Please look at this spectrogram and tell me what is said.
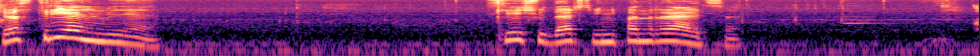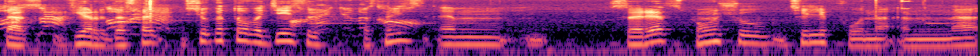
Сейчас стрельнем, бля. Следующий удар тебе не понравится. Так, Вера, достать. Все готово, действуй. Посмотрите, эм, заряд с помощью телефона. Эм, на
